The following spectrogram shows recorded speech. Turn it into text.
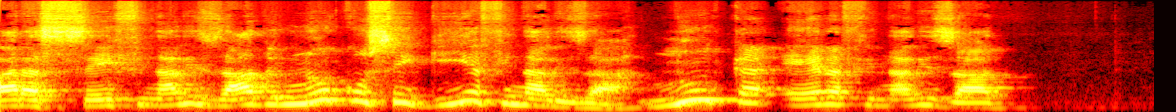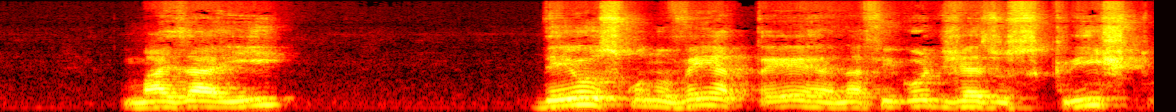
para ser finalizado. Ele não conseguia finalizar, nunca era finalizado. Mas aí, Deus, quando vem à Terra, na figura de Jesus Cristo,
